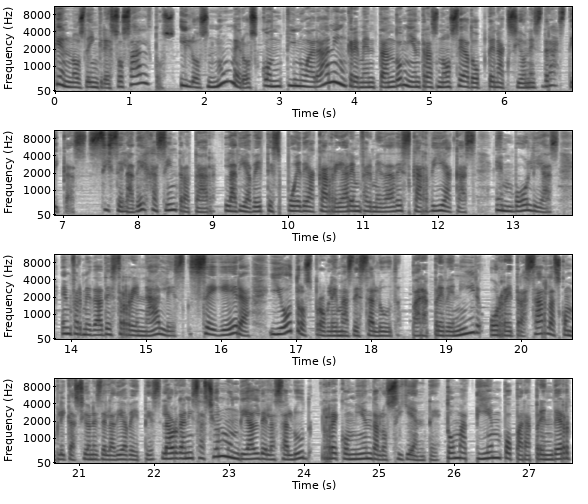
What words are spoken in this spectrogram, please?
que en los de ingresos altos, y los números continuarán incrementando mientras no se adopten acciones drásticas. Si se la deja sin tratar, la diabetes puede acarrear enfermedades cardíacas, embolias, enfermedades renales, ceguera y otros problemas de salud. Para prevenir o retrasar las complicaciones de la diabetes, la Organización Mundial de la Salud recomienda lo siguiente. Toma tiempo para aprender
